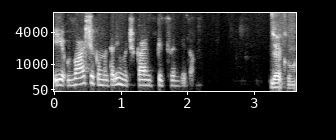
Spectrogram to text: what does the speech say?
і ваші коментарі. Ми чекаємо під цим відео. Дякую.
